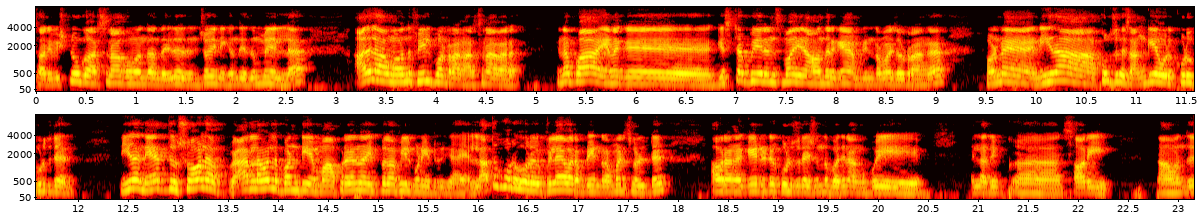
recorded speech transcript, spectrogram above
சாரி விஷ்ணுவுக்கும் அர்ச்சனாக்கும் வந்து அந்த இது இருந்துச்சோ இன்றைக்கி வந்து எதுவுமே இல்லை. அதில் அவங்க வந்து ஃபீல் பண்ணுறாங்க அர்ச்சனா வேறு. என்னப்பா எனக்கு கெஸ்ட் அப்பியரன்ஸ் மாதிரி நான் வந்திருக்கேன் அப்படின்ற மாதிரி சொல்கிறாங்க உடனே நீ தான் கூல் சுரேஷ் அங்கேயே ஒரு கூடு கொடுத்துட்டாரு. நீ தான் நேற்று ஷோவில் வேறு லெவலில் பண்ணிட்டியம்மா. அப்புறம் என்ன இப்போலாம் ஃபீல் பண்ணிகிட்டு இருக்க? எல்லாத்துக்கும் ஒரு ஒரு ஃப்ளேவர் அப்படின்ற மாதிரி சொல்லிட்டு அவர் அங்கே கேட்டுட்டு கூல் சுரேஷ் வந்து பார்த்தீங்கன்னா அங்கே போய் எல்லாத்தையும் சாரி நான் வந்து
